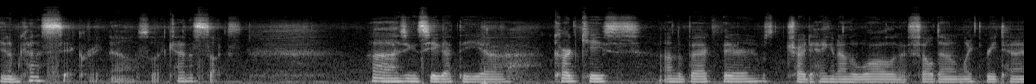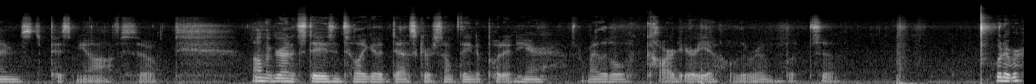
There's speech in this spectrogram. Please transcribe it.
And I'm kind of sick right now, so it kind of sucks. Uh, as you can see, I got the uh, card case on the back there. I was, tried to hang it on the wall and it fell down like three times to piss me off. So on the ground it stays until I get a desk or something to put in here for my little card area of the room. But uh, whatever.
